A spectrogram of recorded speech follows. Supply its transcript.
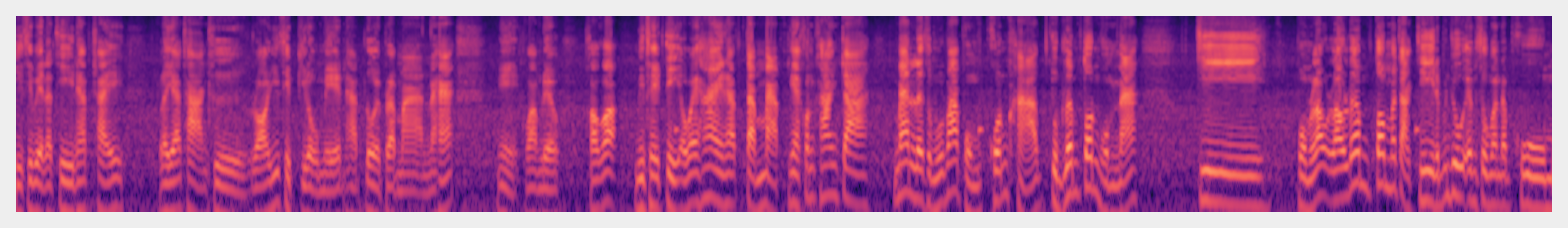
41 นาทีนะครับ ใช้ระยะทางคือ 120 กิโลเมตรครับโดยประมาณนะฮะนี่ความเร็ว เขาก็มีสถิติเอาไว้ให้นะครับ แต่แมปเนี่ยค่อนข้างจะแม่นเลยสมมุติว่าผมค้นหาจุดเริ่มต้นผมนะ G ผมเราเราเริ่มต้นมาจาก G W M สุวรรณภูมิ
